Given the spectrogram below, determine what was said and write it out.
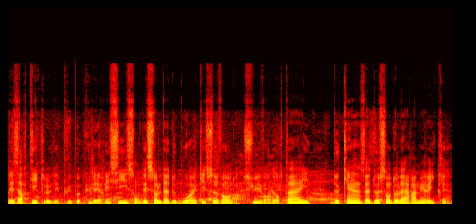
Les articles les plus populaires ici sont des soldats de bois qui se vendent, suivant leur taille, de 15 à 200 dollars américains.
